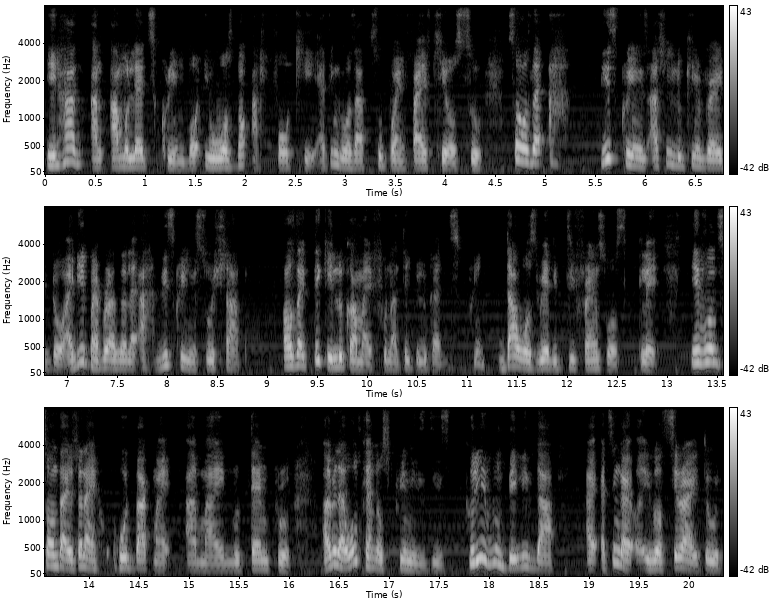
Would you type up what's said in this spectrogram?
It had an AMOLED screen, but it was not at 4K. I think it was at 2.5K or so. So I was like, ah, this screen is actually looking very dull. I gave my brother like, ah, this screen is so sharp. I was like, take a look at my phone and take a look at the screen. That was where the difference was clear. Even sometimes when I hold back my uh, my Note 10 Pro, I'll be like, what kind of screen is this? Could you even believe that. I, I think I, it was Sarah I told.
